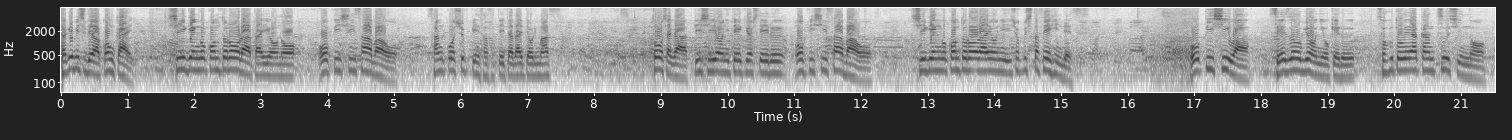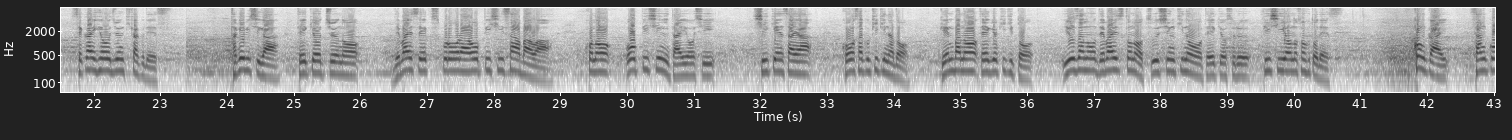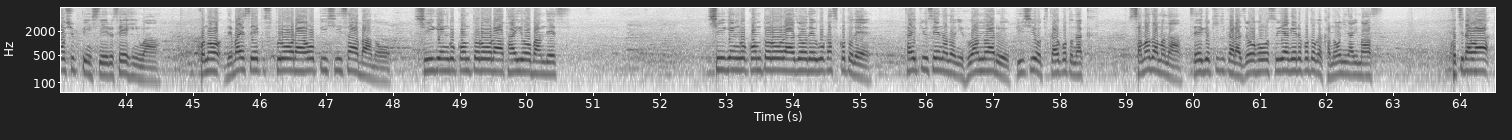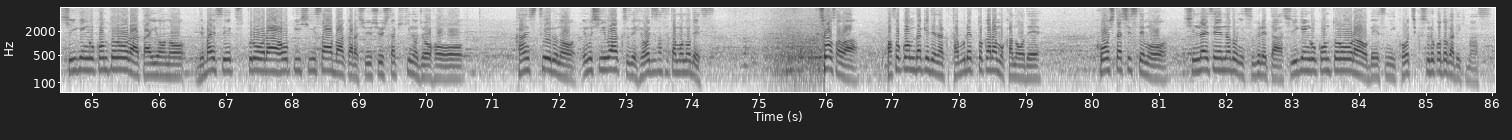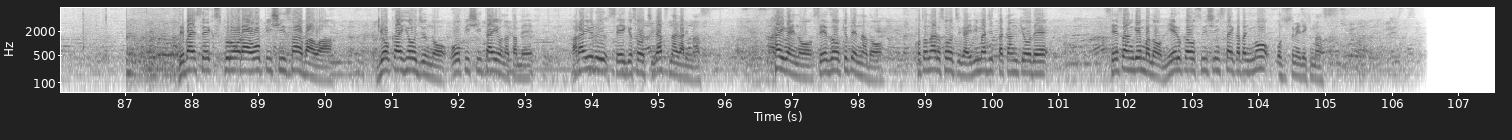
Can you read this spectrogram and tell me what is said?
竹菱では今回 C 言語コントローラー対応の OPC サーバーを参考出品させていただいております。当社が PC 用に提供している OPC サーバーを C 言語コントローラー用に移植した製品です。OPC は製造業におけるソフトウェア間通信の世界標準規格です。竹菱が提供中のデバイスエクスプローラー OPC サーバーはこの OPC に対応しシーケンサや工作機器など現場の制御機器とユーザーのデバイスとの通信機能を提供する PC 用のソフトです。今回参考出品している製品はこのデバイスエクスプローラー OPC サーバーの C 言語コントローラー対応版です。C 言語コントローラー上で動かすことで耐久性などに不安のある PC を使うことなくさまざまな制御機器から情報を吸い上げることが可能になります。こちらは C 言語コントローラー対応のデバイスエクスプローラー OPC サーバーから収集した機器の情報を監視ツールの MC ワークスで表示させたものです。操作はパソコンだけでなくタブレットからも可能でこうしたシステムを信頼性などに優れた C 言語コントローラーをベースに構築することができます。デバイスエクスプローラー OPC サーバーは業界標準の OPC 対応のためあらゆる制御装置がつながります。海外の製造拠点など異なる装置が入り混じった環境で生産現場の見える化を推進したい方にもおすすめできます。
